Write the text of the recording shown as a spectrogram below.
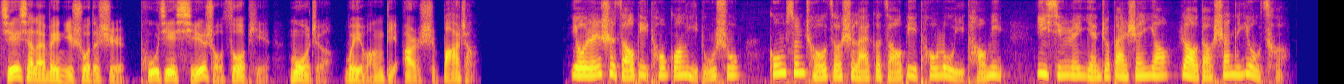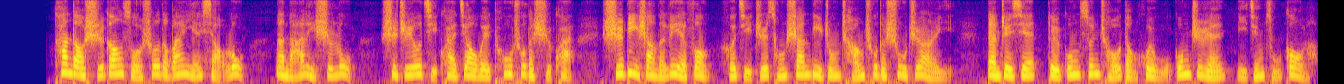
接下来为你说的是扑街写手作品《墨者魏王》第二十八章。有人是凿壁偷光以读书，公孙仇则是来个凿壁偷路以逃命。一行人沿着半山腰绕到山的右侧，看到石刚所说的蜿蜒小路，那哪里是路？是只有几块较为突出的石块、石壁上的裂缝和几只从山壁中长出的树枝而已。但这些对公孙仇等会武功之人已经足够了。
